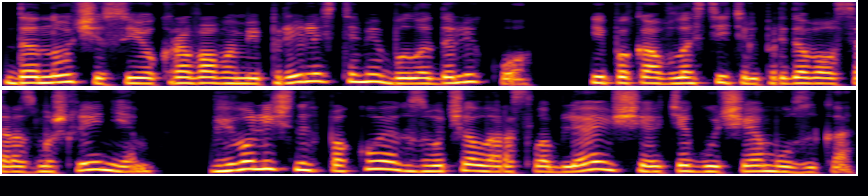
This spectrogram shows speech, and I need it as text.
До ночи с ее кровавыми прелестями было далеко, и пока властитель предавался размышлениям, в его личных покоях звучала расслабляющая тягучая музыка.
